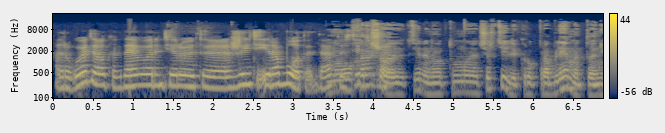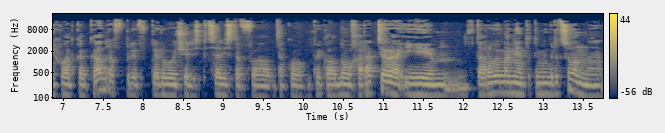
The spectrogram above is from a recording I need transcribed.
А другое дело, когда его ориентируют э, жить и работать, да. Ну, То есть хорошо. Екатерина, ну, вот мы очертили круг проблем. Это нехватка кадров, в первую очередь специалистов а, такого прикладного характера. И второй момент – это миграционная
